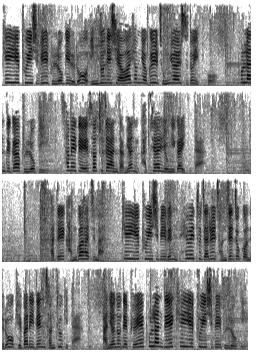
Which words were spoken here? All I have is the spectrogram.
KF-21 블록 1으로 인도네시아와 협력을 종료할 수도 있고 폴란드가 블록 2, 3에 대해서 투자한다면 같이 할 용의가 있다. 다들 간과하지만 KF-21은 해외 투자를 전제 조건으로 개발이 된 전투기다. 안현호 대표의 폴란드의 KF-21 블록 2,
